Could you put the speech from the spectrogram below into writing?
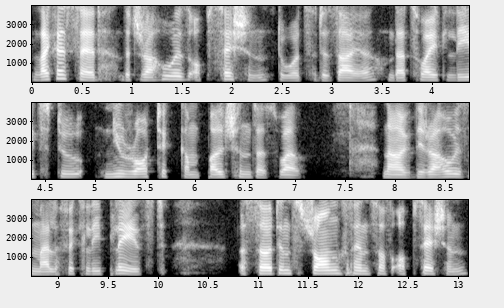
Like I said, that Rahu is obsession towards the desire. That's why it leads to neurotic compulsions as well. Now, if the Rahu is malefically placed, a certain strong sense of obsession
